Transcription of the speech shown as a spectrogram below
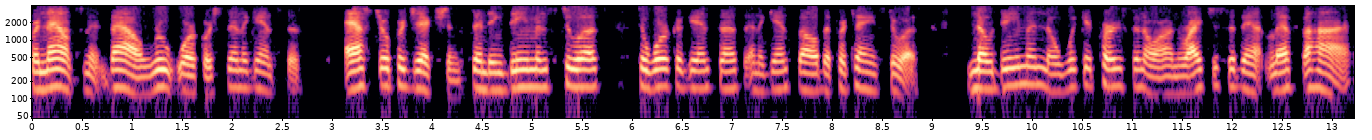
pronouncement, vow, root work, or sin against us, astral projection, sending demons to us to work against us and against all that pertains to us. No demon, no wicked person or unrighteous event left behind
